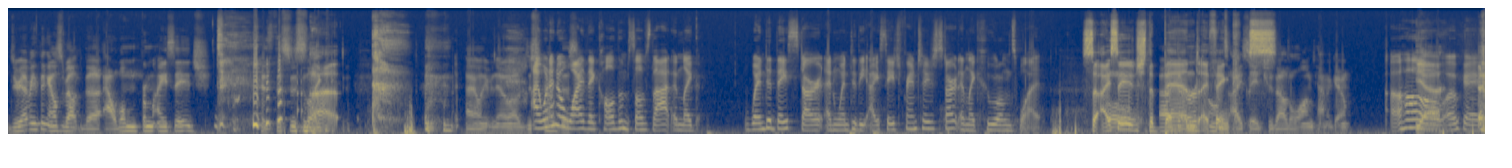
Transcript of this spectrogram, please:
Do you have anything else about the album from Iceage? Because this is like. Uh, I don't even know. I'll just I want to know this. why they call themselves that and like when did they start and when did the Ice Age franchise start and like who owns what? so Ice Oh, Age, the Uh, band, Earth I owns think. Ice Age because that was out a long time ago. Oh, Yeah. okay.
